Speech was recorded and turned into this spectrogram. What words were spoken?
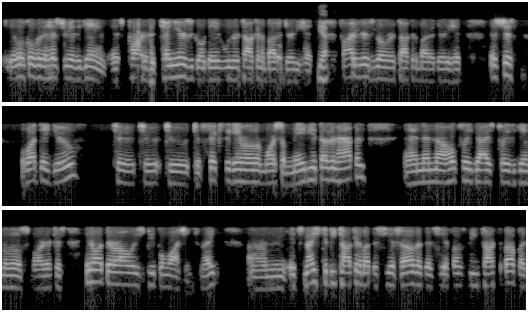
you look over the history of the game; it's part of it. Ten years ago, Dave, we were talking about a dirty hit. Yep. Five years ago, we were talking about a dirty hit. It's just what they do to to to to fix the game a little bit more, so maybe it doesn't happen. And then uh, hopefully, guys play the game a little smarter because you know what? There are always people watching, right? Um, it's nice to be talking about the CFL that the CFL is being talked about, but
